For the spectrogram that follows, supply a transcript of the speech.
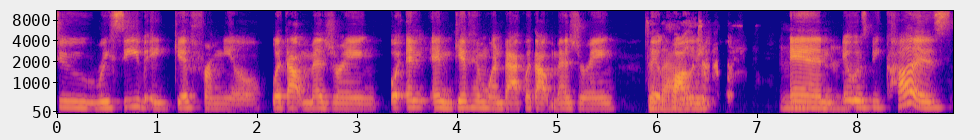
to receive a gift from Neil without measuring or, and and give him one back without measuring the, the equality. Mm-hmm. And it was because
